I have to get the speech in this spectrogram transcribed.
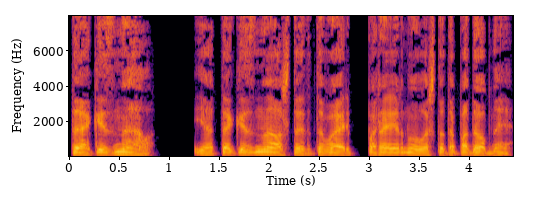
«Так и знал! Я так и знал, что эта тварь провернула что-то подобное!»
